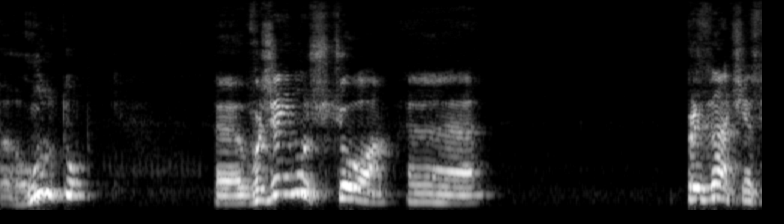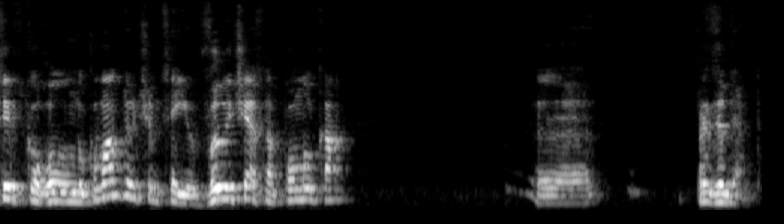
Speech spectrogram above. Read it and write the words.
гурту, вважаємо, що призначення сирського головнокомандуючим це є величезна помилка президента.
